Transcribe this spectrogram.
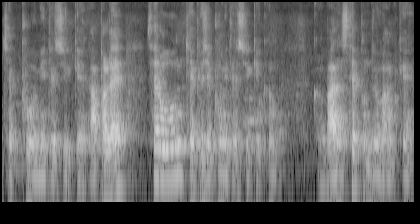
제품이 될 수 있게 라팔라의 새로운 대표 제품이 될 수 있게끔 그 많은 스태프분들과 함께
